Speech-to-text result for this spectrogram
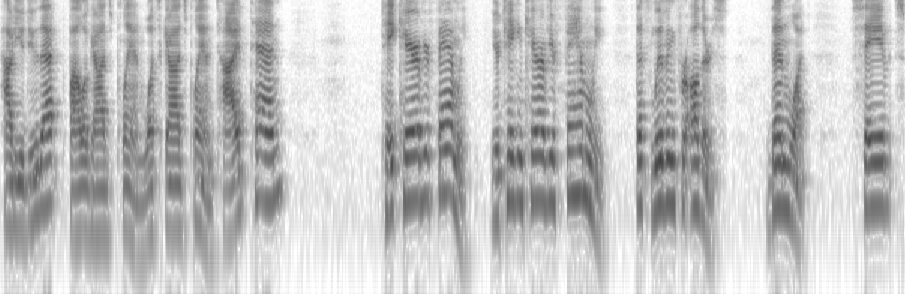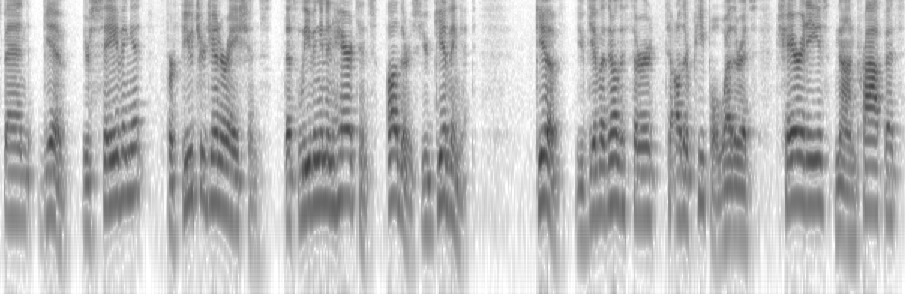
How do you do that? Follow God's plan. What's God's plan? Tithe 10. Take care of your family. You're taking care of your family that's living for others. Then what? Save, spend, give. You're saving it for future generations. That's leaving an inheritance. Others, you're giving it. Give. You give another third to other people, whether it's charities, nonprofits,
